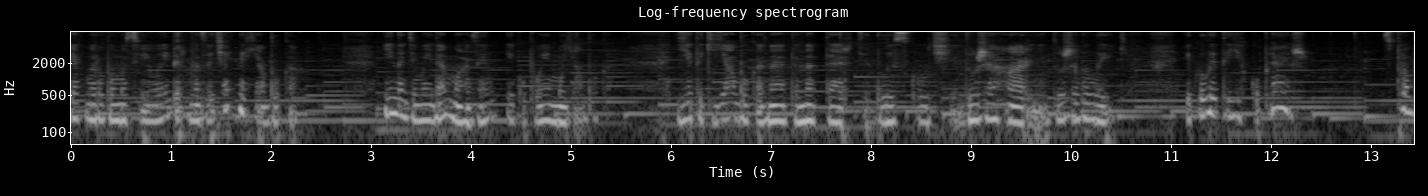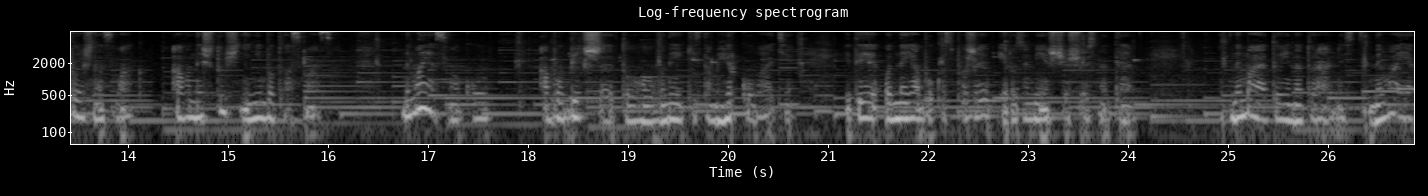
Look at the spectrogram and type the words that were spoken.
як ми робимо свій вибір на звичайних яблуках. Іноді ми йдемо в магазин і купуємо яблука. Є такі яблука, знаєте, натерті, блискучі, дуже гарні, дуже великі. І коли ти їх купляєш, спробуєш на смак, а вони штучні, ніби пластмаса. Немає смаку, або більше того, вони якісь там гіркуваті. І ти одне яблуко спожив і розумієш, що щось не те. Немає тої натуральності, немає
